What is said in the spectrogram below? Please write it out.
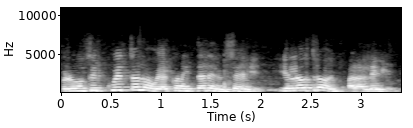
Pero un circuito lo voy a conectar en serie y el otro en paralelo.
